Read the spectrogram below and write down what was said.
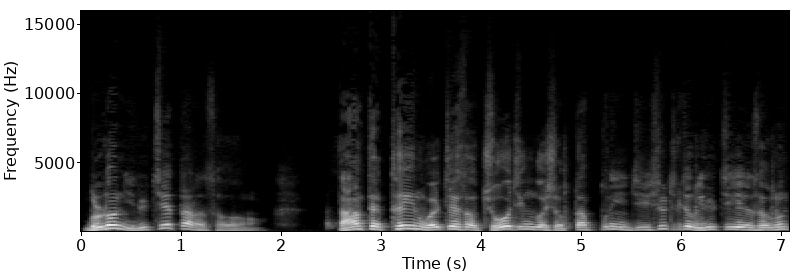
물론 일지에 따라서 나한테 트인 월지에서 주어진 것이 없다 뿐이지 실질적으로 일지에서는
